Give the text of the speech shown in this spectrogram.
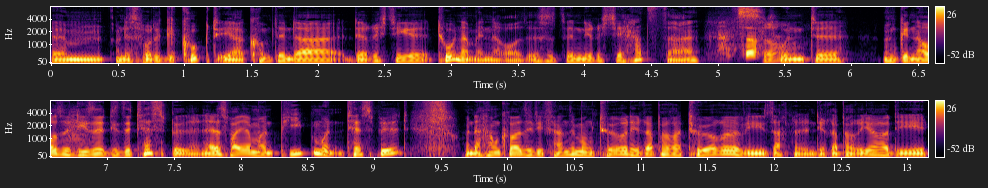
ähm, und es wurde geguckt, ja, kommt denn da der richtige Ton am Ende raus? Ist es denn die richtige Herzzahl? So. Und äh, und genauso diese, diese Testbilder, ne? Das war ja mal ein Piepen und ein Testbild. Und da haben quasi die Fernsehmonteure, die Reparateure, wie sagt man denn, die Reparierer, die,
